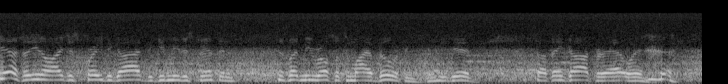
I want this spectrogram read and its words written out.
Yeah, so, you know, I just prayed to God to give me the strength and just let me wrestle to my ability, and he did. So I thank God for that win.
